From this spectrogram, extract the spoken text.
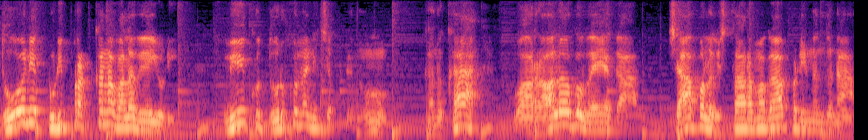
ధోని కుడి ప్రక్కన వల వేయుడి మీకు దొరుకునని చెప్పాను. కనుక వారాలోగు వేయగా చేపలు విస్తారముగా పడినందున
